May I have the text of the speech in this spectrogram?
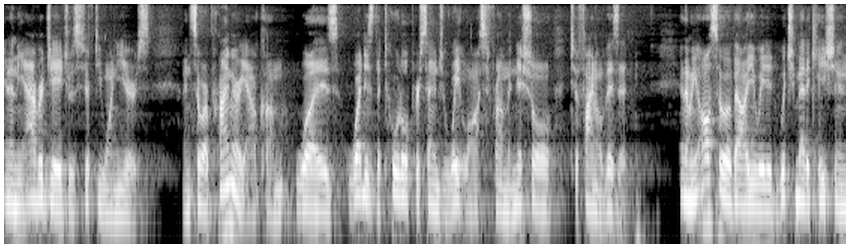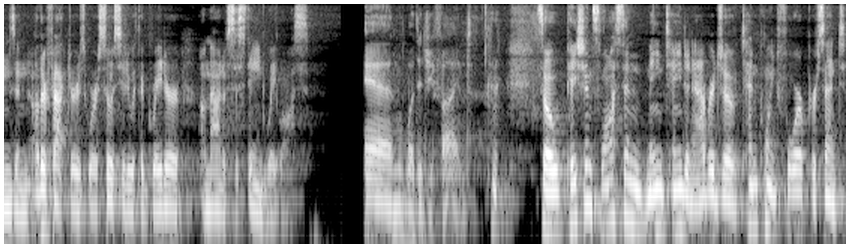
and then the average age was 51 years. And so our primary outcome was what is the total percentage weight loss from initial to final visit. And then we also evaluated which medications and other factors were associated with a greater amount of sustained weight loss. And what did you find? So patients lost and maintained an average of 10.4%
